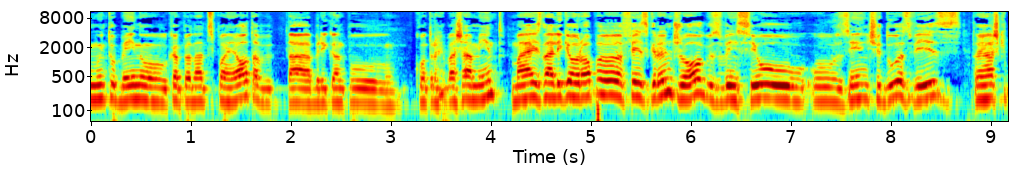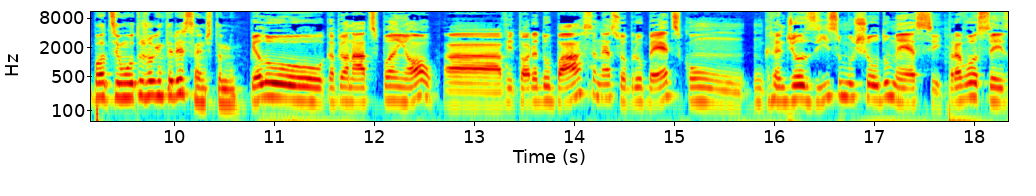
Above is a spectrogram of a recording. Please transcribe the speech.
muito bem no Campeonato Espanhol, tá, tá brigando por, contra o rebaixamento, mas na Liga Europa fez grandes jogos, venceu o, o Zenit duas vezes, então eu acho que pode ser um outro jogo interessante também. Pelo Campeonato Espanhol, a vitória do Barça, né, sobre o Betis com um grandiosíssimo show do Messi. Para vocês,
